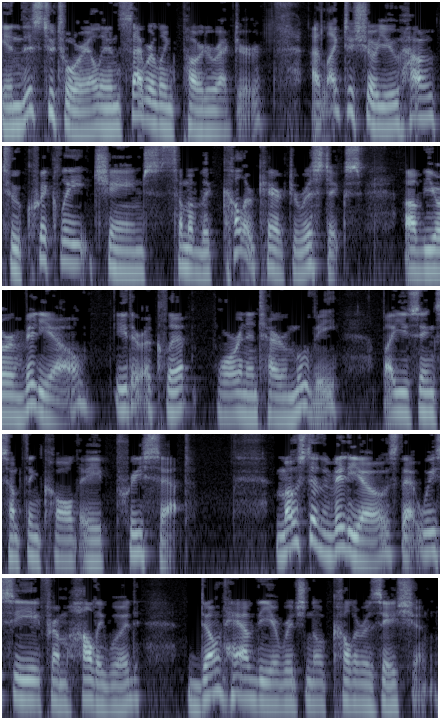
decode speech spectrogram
In this tutorial in CyberLink PowerDirector, I'd like to show you how to quickly change some of the color characteristics of your video, either a clip or an entire movie, by using something called a preset. Most of the videos that we see from Hollywood don't have the original colorization.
